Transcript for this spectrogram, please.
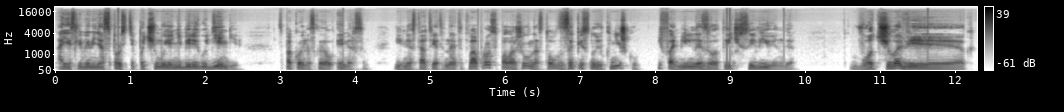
А если вы меня спросите, почему я не берегу деньги, спокойно сказал Эмерсон, и вместо ответа на этот вопрос положил на стол записную книжку и фамильные золотые часы Вьюинга. «Вот человек!»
